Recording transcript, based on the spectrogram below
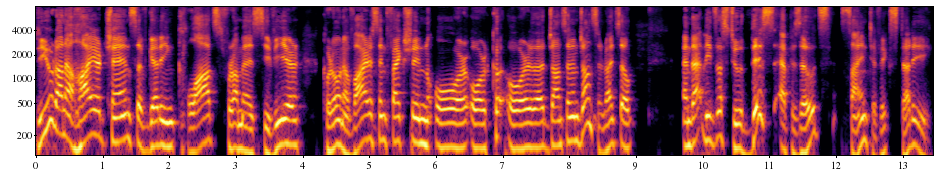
do you run a higher chance of getting clots from a severe coronavirus infection or or or uh, Johnson and Johnson, right? So, and that leads us to this episode's scientific study.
